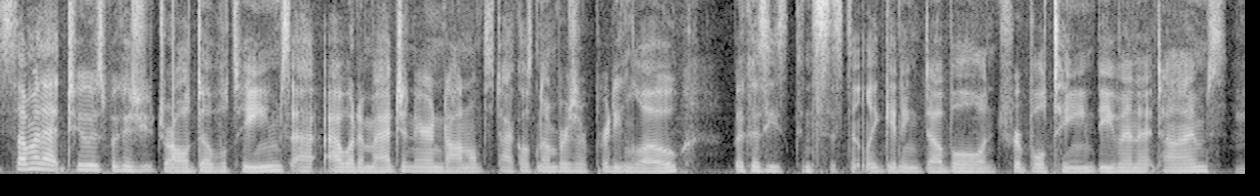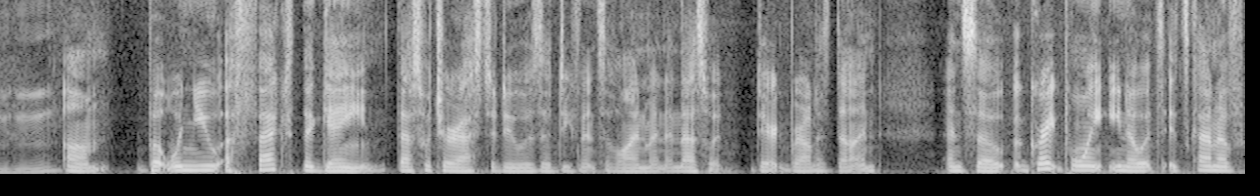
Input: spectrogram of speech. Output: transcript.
Some of that too is because you draw double teams. I, I would imagine Aaron Donald's tackles numbers are pretty low because he's consistently getting double and triple teamed even at times. Um, but when you affect the game, that's what you're asked to do as a defensive lineman, and that's what Derrick Brown has done. And so, a great point. You know, it's it's kind of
